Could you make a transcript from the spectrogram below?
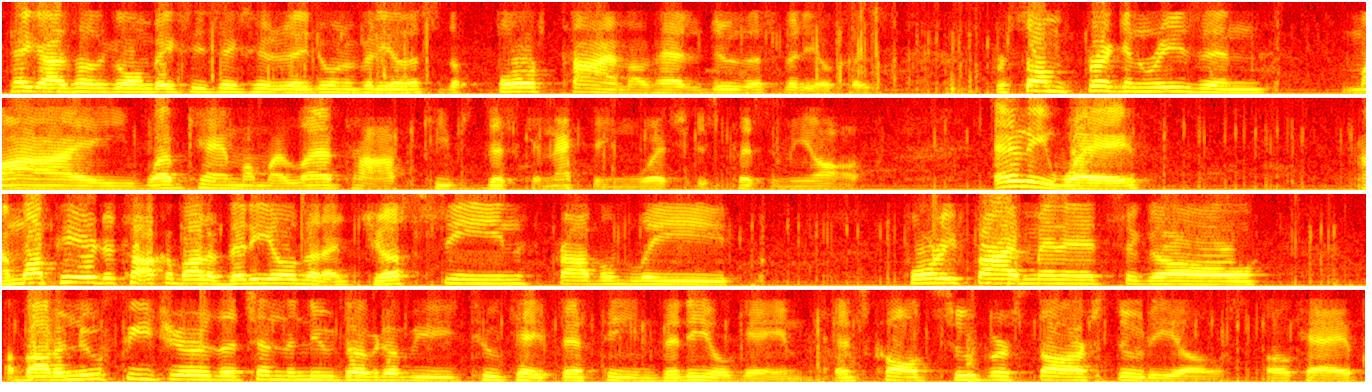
Hey guys, how's it going? Big C6 here today doing a video. This is the fourth time I've had to do this video because for some friggin' reason my webcam on my laptop keeps disconnecting, which is pissing me off. Anyway, I'm up here to talk about a video that I just seen probably 45 minutes ago about a new feature that's in the new WWE 2K15 video game. It's called Superstar Studios, okay?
